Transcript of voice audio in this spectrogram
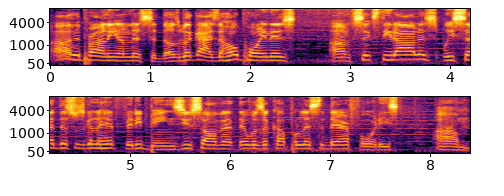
Oh, they probably unlisted those. But guys, the whole point is um, $60. We said this was going to hit 50 beans. You saw that there was a couple listed there at 40s. Um,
